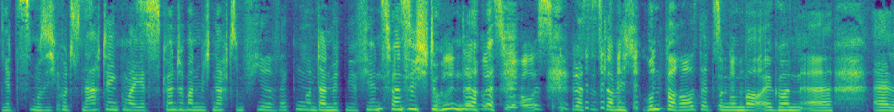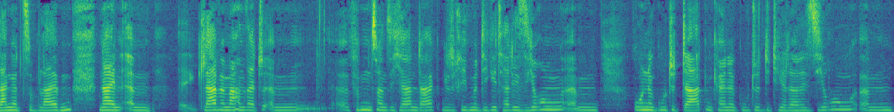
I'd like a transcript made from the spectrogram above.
jetzt muss ich kurz nachdenken, weil jetzt könnte man mich nachts um vier wecken und dann mit mir 24 Stunden. Aus. Das ist, glaube ich, Grundvoraussetzung, um bei Eugon äh, äh, lange zu bleiben. Nein, ähm, klar, wir machen seit ähm, 25 Jahren datengetriebene Digitalisierung. Ähm, ohne gute Daten keine gute Digitalisierung. Ähm,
